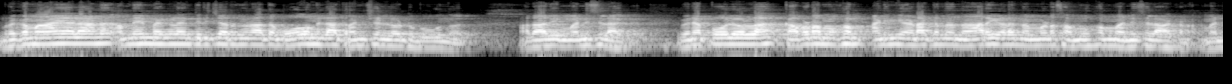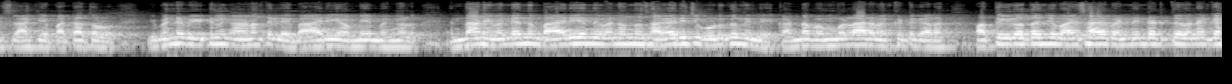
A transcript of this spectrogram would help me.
മൃഗമായാലാണ് അമ്മയും പെങ്ങളെയും തിരിച്ചറിഞ്ഞില്ലാത്ത ബോധമില്ലാത്ത മനുഷ്യനിലോട്ട് പോകുന്നത്. അതാദ്യം മനസ്സിലാക്കുക ഇവനെ പോലെയുള്ള കവടമുഖം അണിഞ്ഞു നടക്കുന്ന നാറികളെ നമ്മുടെ സമൂഹം മനസ്സിലാക്കണം. മനസ്സിലാക്കിയേ പറ്റത്തുള്ളൂ. ഇവന്റെ വീട്ടിൽ കാണത്തില്ലേ ഭാര്യയും അമ്മയും പെങ്ങളും? എന്താണ് ഇവന്റെ ഒന്നും ഭാര്യയെന്ന് ഇവനൊന്നും സഹകരിച്ച് കൊടുക്കുന്നില്ലേ? കണ്ട പെമ്പിള്ളാരെ മെക്കിട്ട് കയറാൻ. പത്ത് ഇരുപത്തഞ്ച് വയസ്സായ പെണ്ണിന്റെ അടുത്ത് ഇവനൊക്കെ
